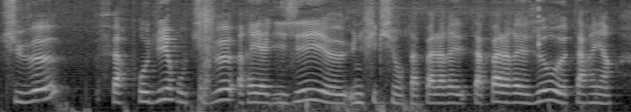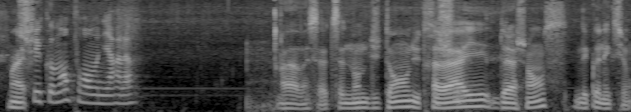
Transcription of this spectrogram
Tu veux faire produire ou tu veux réaliser euh, une fiction. T'as pas le, t'as pas le réseau, euh, t'as rien. Ouais. Tu fais comment pour en venir là? Ah, bah, ça, ça demande du temps, du travail, de la chance, des connexions.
